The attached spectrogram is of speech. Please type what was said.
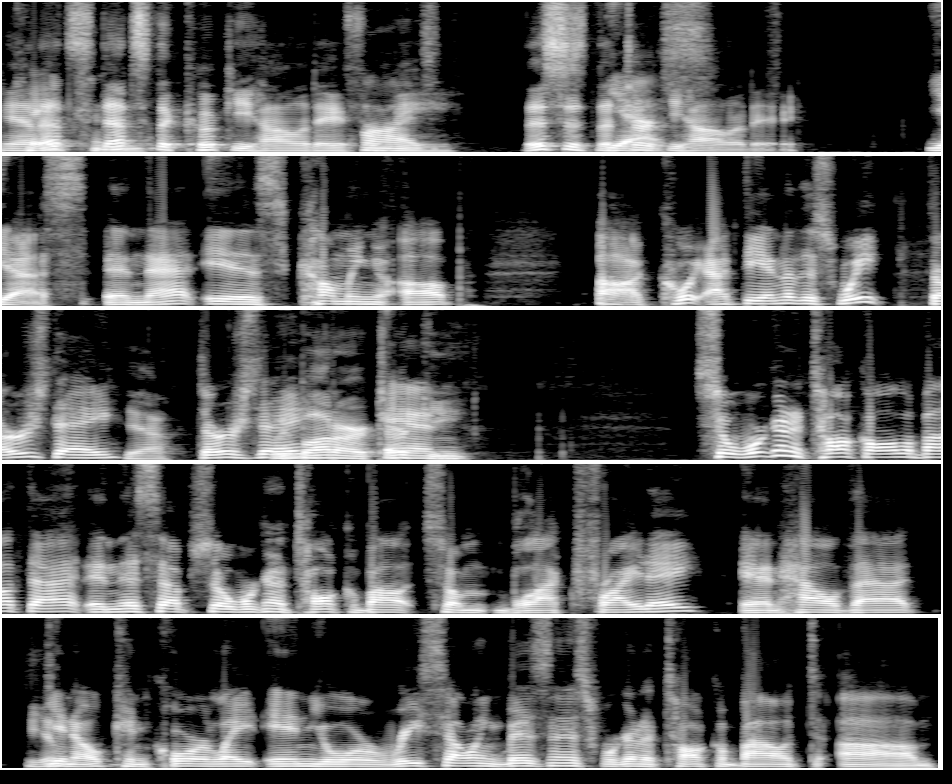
Yeah, that's and- that's the cookie holiday for pies. me. This is the Yes. turkey holiday. yes, and that is coming up uh quick at the end of this week, Thursday. Yeah, Thursday. we bought our turkey. So we're going to talk all about that in this episode. We're going to talk about some Black Friday and how that Yep. you know can correlate in your reselling business. We're going to talk about um,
